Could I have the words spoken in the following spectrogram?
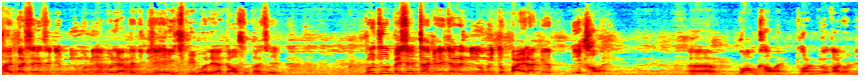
হাইপার সেন্সিটিভ নিউমোনিয়া বলে একটা জিনিস এইচপি বলে একটা অসুখ আছে। প্রচুর পেশেন্ট থাকে যারা নিয়মিত পায়রাকে ইয়ে খাওয়ায়। গম খাওয়ায়, ধর্মীয় কারণে।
